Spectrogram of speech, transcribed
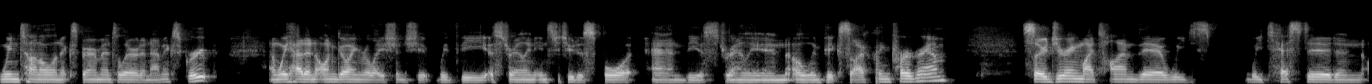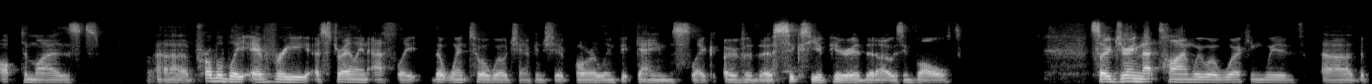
wind tunnel and experimental aerodynamics group. And we had an ongoing relationship with the Australian Institute of Sport and the Australian Olympic Cycling Program. So during my time there, we we tested and optimized uh, probably every Australian athlete that went to a world championship or Olympic Games, like over the six year period that I was involved. So during that time, we were working with uh, the,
